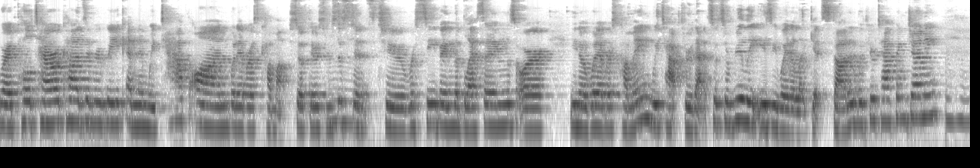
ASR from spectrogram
where I pull tarot cards every week and then we tap on whatever has come up. So if there's mm. resistance mm. to receiving the blessings or you know whatever's coming we tap through that. So it's a really easy way to like get started with your tapping journey. Mm-hmm.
